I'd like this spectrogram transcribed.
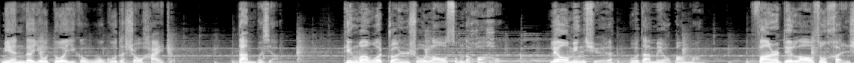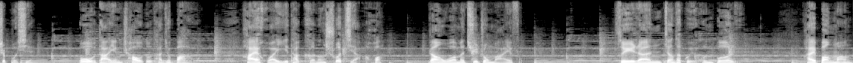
免得又多一个无辜的受害者，但不想，听完我转述老宋的话后，廖明雪不但没有帮忙，反而对老宋很是不屑，不答应超度他就罢了，还怀疑他可能说假话，让我们去种埋伏。虽然将他鬼魂剥离，还帮忙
